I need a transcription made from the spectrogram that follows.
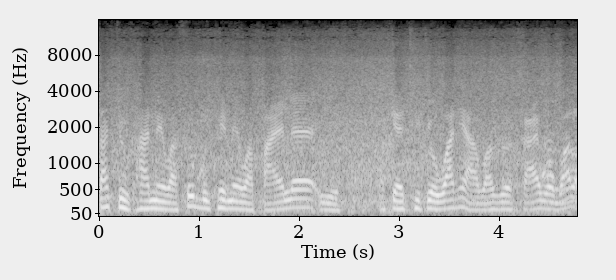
ta chủ khăn này và cứ bực này và phải lên thì โอเคที่กูว่าที่อะว่าคือขายบอกว่าเ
